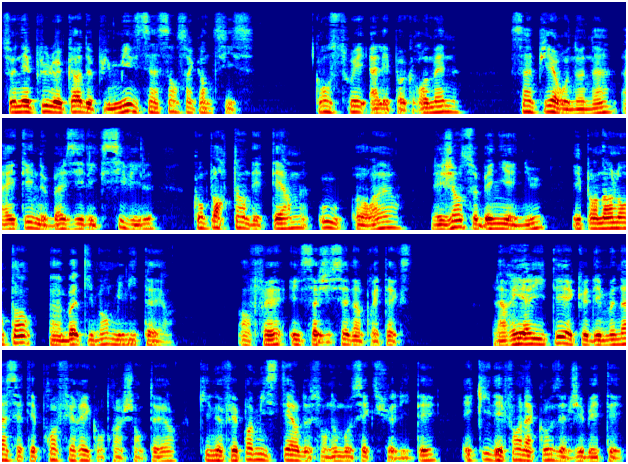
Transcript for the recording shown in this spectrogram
ce n'est plus le cas depuis 1556. Construit à l'époque romaine, Saint-Pierre aux Nonains a été une basilique civile comportant des thermes où, horreur, les gens se baignaient nus et pendant longtemps un bâtiment militaire. En fait, il s'agissait d'un prétexte. La réalité est que des menaces étaient proférées contre un chanteur qui ne fait pas mystère de son homosexualité et qui défend la cause LGBT.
